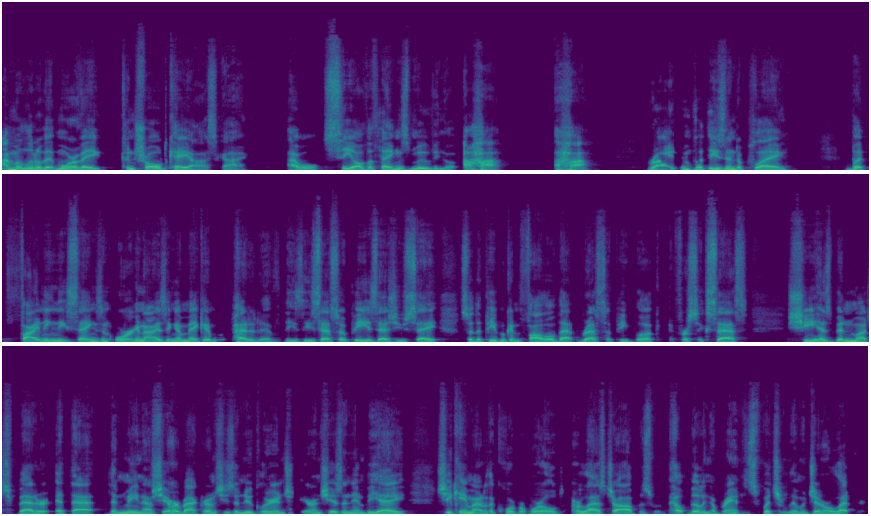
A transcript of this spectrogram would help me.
I'm a little bit more of a controlled chaos guy. I will see all the things moving, go, aha, aha, right, and put these into play. But finding these things and organizing and making repetitive, these these SOPs, as you say, so that people can follow that recipe book for success. She has been much better at that than me. Now, she her background, she's a nuclear engineer and she has an MBA. She came out of the corporate world. Her last job was help building a branch in Switzerland with General Electric.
